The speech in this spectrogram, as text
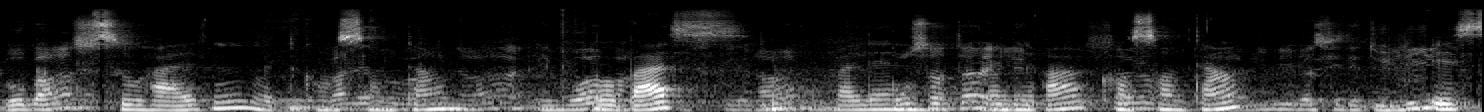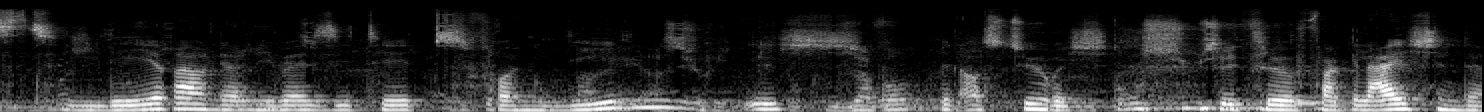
Bobas, zu halten mit Constantin. Bobas. Valen professeur Constantin ist Lehrer an der Universität von Lille. Ich bin aus Zürich für vergleichende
